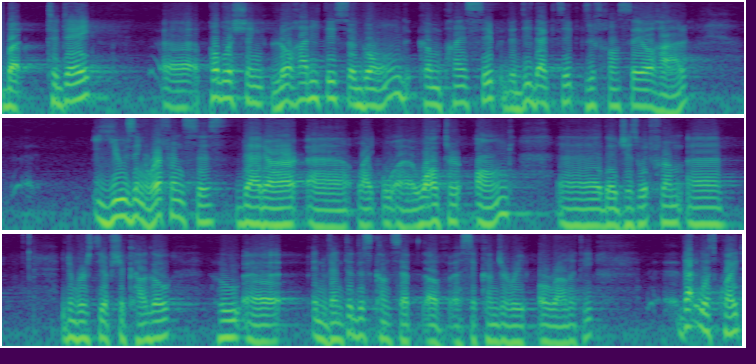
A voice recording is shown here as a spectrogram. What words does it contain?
but today euh, publishing l'oralité seconde comme principe de didactique du français oral, using references that are uh, like uh, Walter Ong, uh, the Jesuit from uh, University of Chicago, who uh, invented this concept of secondary orality. That was quite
